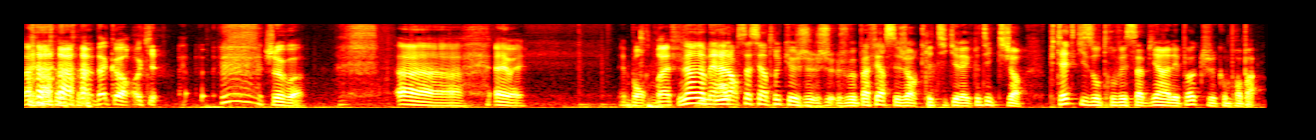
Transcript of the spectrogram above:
D'accord, ok. Je vois. Euh, eh ouais. Bon, bref. Non, non, mais alors ça, c'est un truc que je, je, je veux pas faire, c'est genre critiquer la critique. Genre, peut-être qu'ils ont trouvé ça bien à l'époque, je comprends pas.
